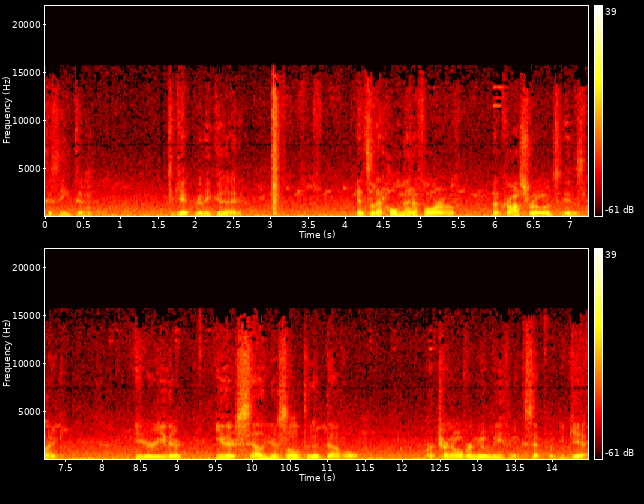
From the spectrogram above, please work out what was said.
to Satan to get really good. And so that whole metaphor of the crossroads is like you're either either sell your soul to the devil or turn over a new leaf and accept what you get.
